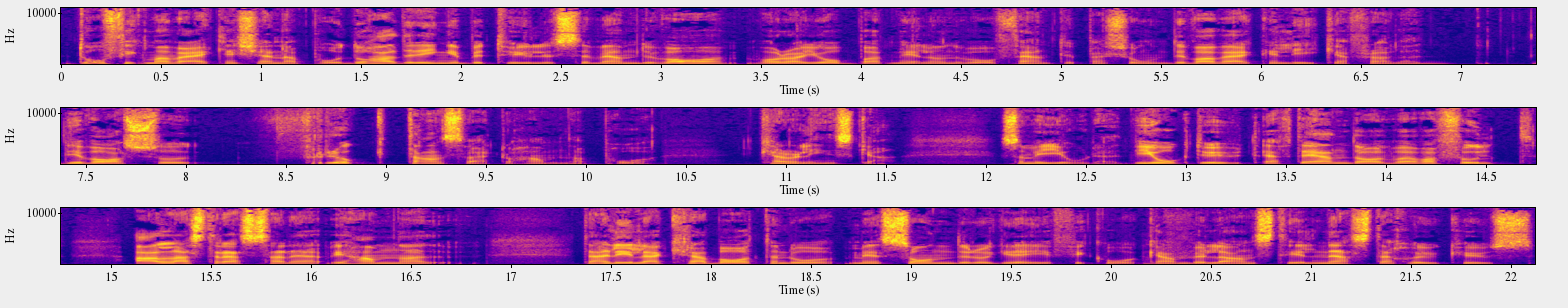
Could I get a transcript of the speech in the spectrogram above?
Då fick man verkligen känna på, då hade det ingen betydelse vem du var, vad du har jobbat med eller om du var offentlig person. Det var verkligen lika för alla. Det var så fruktansvärt att hamna på Karolinska som vi gjorde. Vi åkte ut efter en dag, det var fullt, alla stressade, vi hamnade den här lilla krabaten då med sonder och grejer fick åka ambulans till nästa sjukhus.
